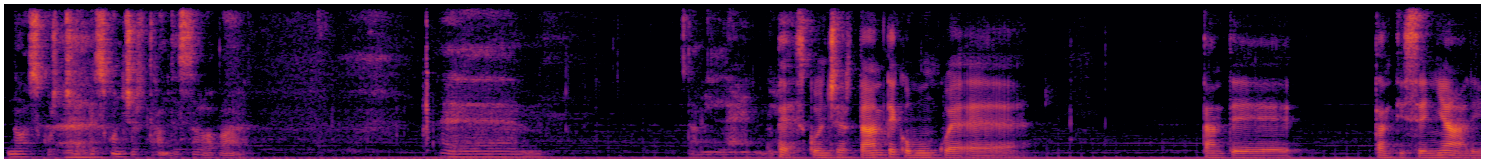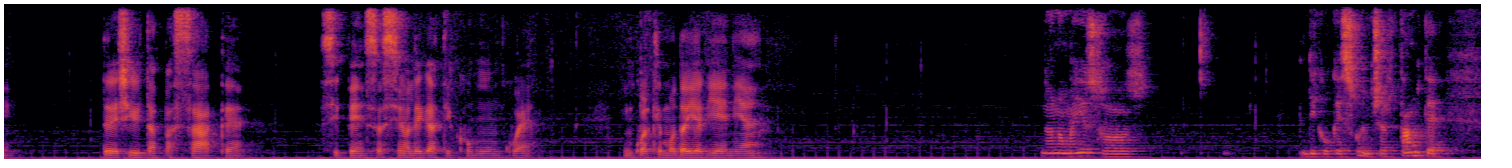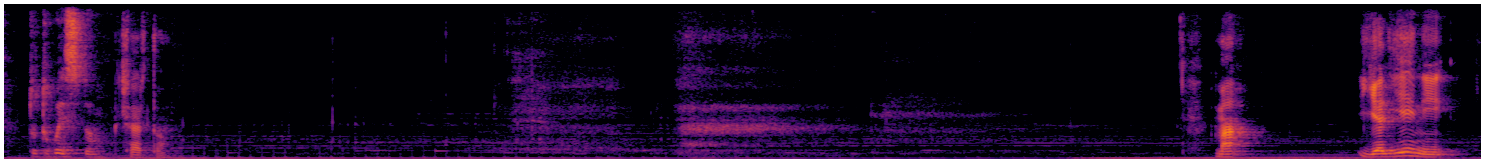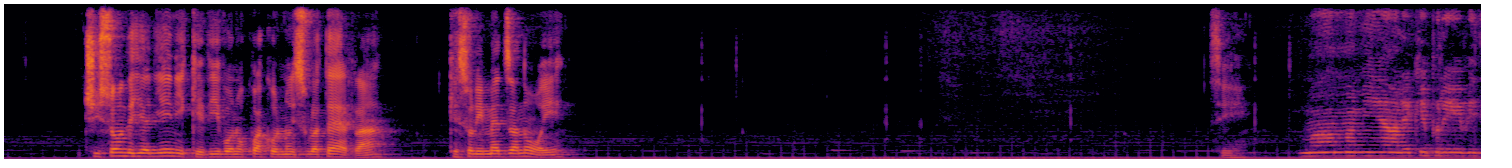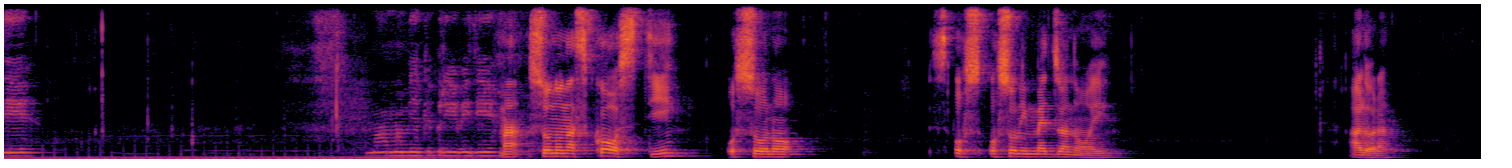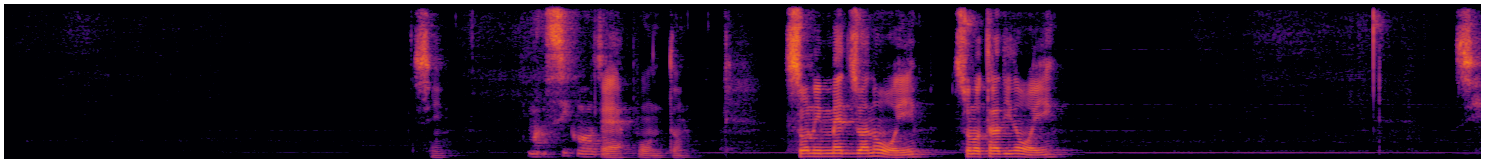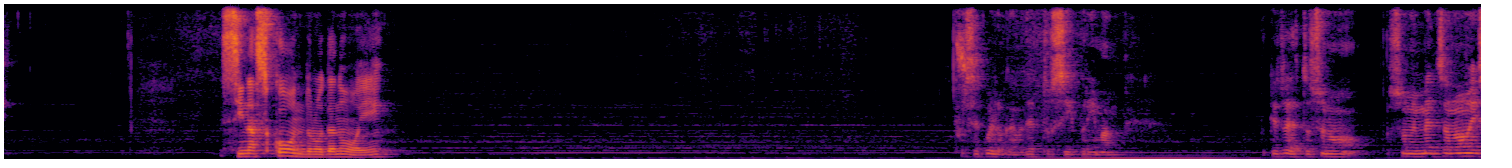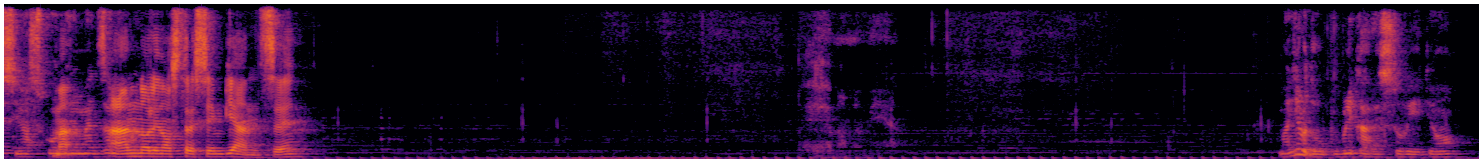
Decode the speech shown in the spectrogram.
No, è, scorce- è sconcertante sta roba. eh. Ehm, da millenni. Beh, sconcertante comunque eh, tante, tanti segnali delle civiltà passate si pensa siano legati comunque in qualche modo agli alieni, eh? No, no, ma io sto... Dico che è sconcertante tutto questo. Certo. Ma gli alieni, ci sono degli alieni che vivono qua con noi sulla Terra? Che sono in mezzo a noi? Ma sono nascosti o sono, o, o sono in mezzo a noi? Allora, Sì. Ma sì cosa? Eh, appunto. Sono in mezzo a noi? Sono tra di noi? Sì. Si nascondono da noi? Forse è quello che avevo detto sì prima. Perché tu hai detto sono, sono in mezzo a noi, si nascondono Ma in mezzo a noi. hanno le nostre sembianze? Eh, mamma mia. Ma io lo devo pubblicare sto video?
